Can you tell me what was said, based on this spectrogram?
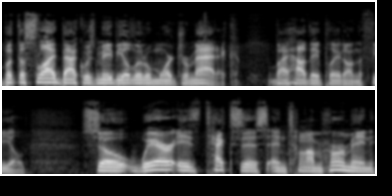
but the slide back was maybe a little more dramatic by how they played on the field. So, where is Texas and Tom Herman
